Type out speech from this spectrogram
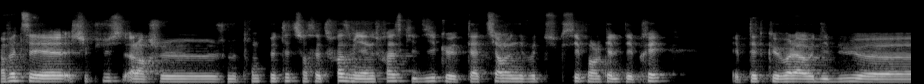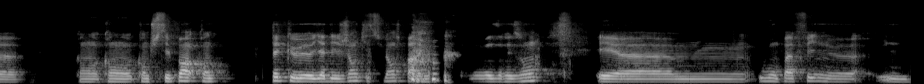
En fait, c'est, je sais plus, alors je, je me trompe peut-être sur cette phrase, mais il y a une phrase qui dit que tu attires le niveau de succès pour lequel tu es prêt. Et peut-être que voilà, au début, euh, quand, quand, quand, tu sais pas, peut-être qu'il y a des gens qui se lancent par une mauvaise raison et euh, ou n'ont pas fait une, une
